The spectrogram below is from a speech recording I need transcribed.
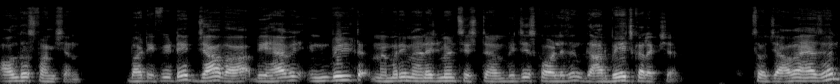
all those functions but if we take Java, we have an inbuilt memory management system which is called as a garbage collection. So Java has a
